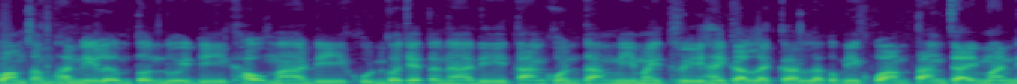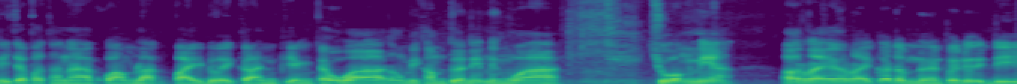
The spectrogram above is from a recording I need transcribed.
ความสัมพันธ์นี้เริ่มต้นด้วยดี เขามาดี คุณก็เจตนาดี ต่างคนต่างมีไมตรีให้กันและกัน แล้วก็มีความตั้งใจมั่นที่จะพัฒนาความรักไปด้วยกัน เพียงแต่ว่าต้องมีคำเตือนนิดนึงว่า ช่วงเนี้ยอะไรอะไรก็ดำเนินไปด้วยดี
